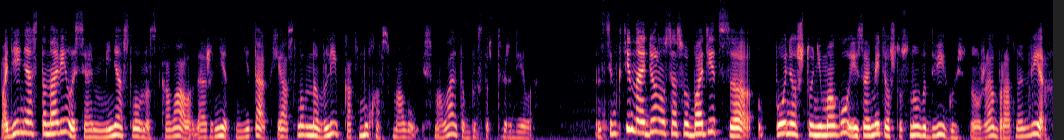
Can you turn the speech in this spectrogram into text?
Падение остановилось, а меня словно сковало. Даже нет, не так. Я словно влип, как муха в смолу, и смола эта быстро твердела. Инстинктивно я дернулся освободиться, понял, что не могу, и заметил, что снова двигаюсь, но уже обратно вверх.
